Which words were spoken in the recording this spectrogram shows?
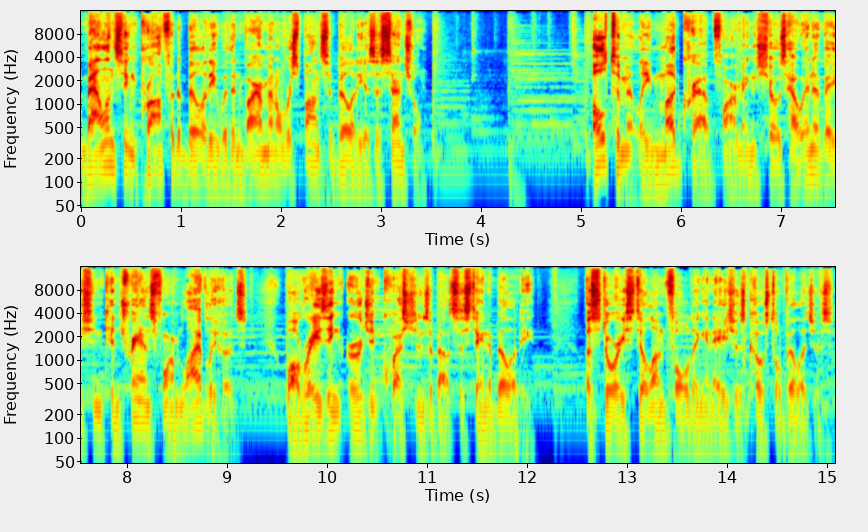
Balancing profitability with environmental responsibility is essential. Ultimately, mud crab farming shows how innovation can transform livelihoods while raising urgent questions about sustainability, a story still unfolding in Asia's coastal villages.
